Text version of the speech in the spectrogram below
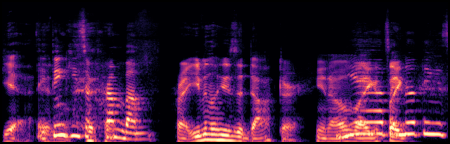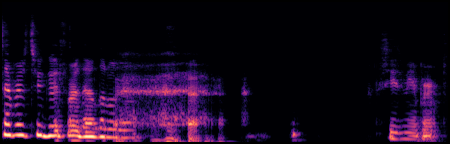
Yeah, They think don't- he's a crumb bum. right, even though he's a doctor, you know, yeah, like it's but like nothing is ever too good for their little girl. Excuse me, I burped.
